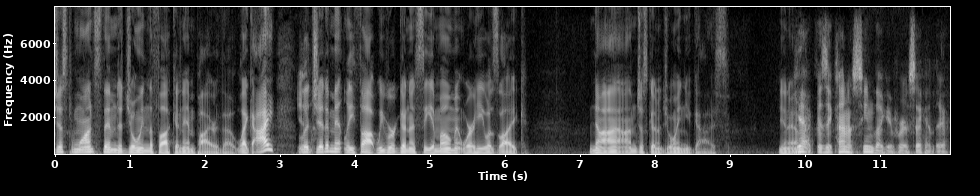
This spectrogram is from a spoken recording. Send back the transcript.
Just wants them to join the fucking empire though. Like I legitimately thought we were going to see a moment where he was like, "No, I- I'm just going to join you guys." You know? Yeah, because it kind of seemed like it for a second there.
